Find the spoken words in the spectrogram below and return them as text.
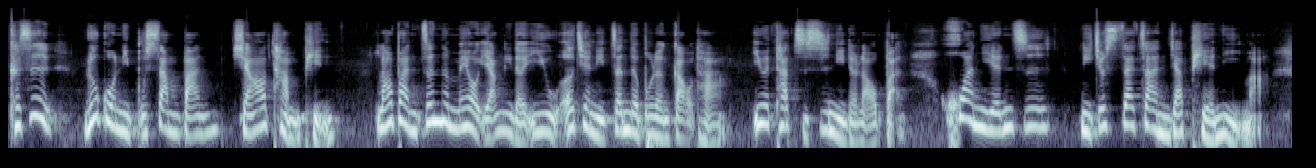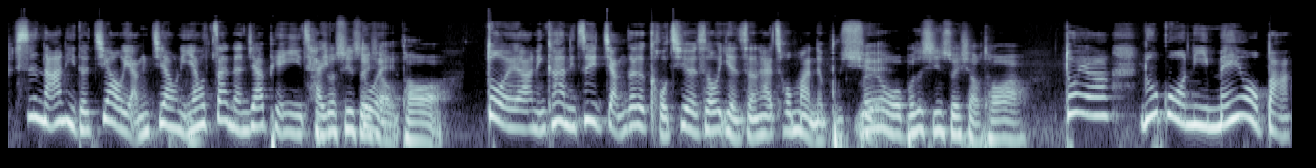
可是。如果你不上班，想要躺平，老板真的没有养你的义务，而且你真的不能告他，因为他只是你的老板。换言之，你就是在占人家便宜嘛，是拿你的教养叫你要占人家便宜才说薪水小偷。对啊，你看你自己讲这个口气的时候，眼神还充满了不屑。没有，我不是薪水小偷啊。对啊，如果你没有把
